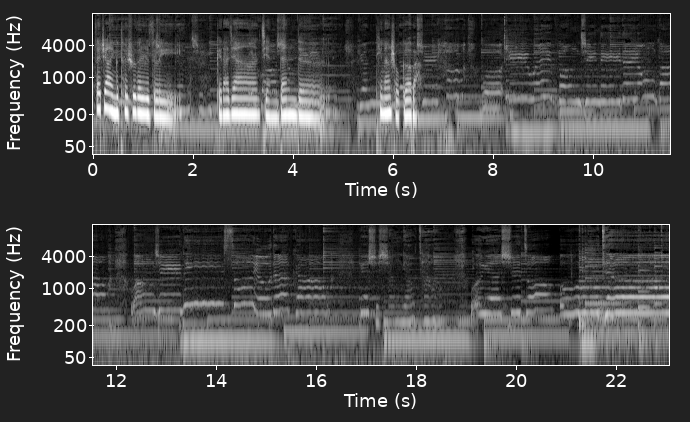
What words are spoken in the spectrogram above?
在这样一个特殊的日子里，给大家简单的听两首歌吧。越是想要逃我越是躲不掉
